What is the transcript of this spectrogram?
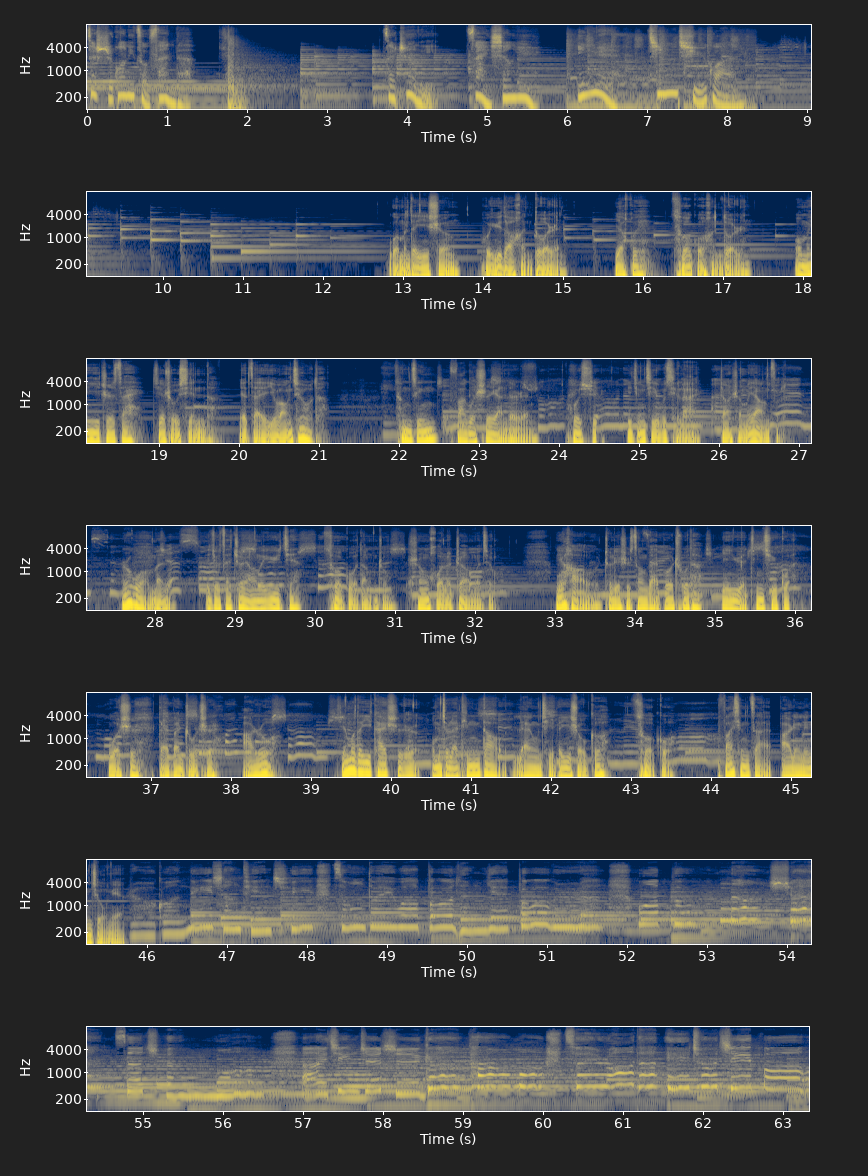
在时光里走散的，在这里再相遇。音乐金曲馆。我们的一生会遇到很多人，也会错过很多人。我们一直在接触新的，也在遗忘旧的。曾经发过誓言的人，或许已经记不起来长什么样子了。而我们也就在这样的遇见、错过当中生活了这么久。你好，这里是正在播出的音乐金曲馆，我是代班主持阿若。节目的一开始，我们就来听到梁咏琪的一首歌《错过》，发行在二零零九年。如果你像天气，总对我不冷也不热，我不能选择沉默，爱情只是击破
